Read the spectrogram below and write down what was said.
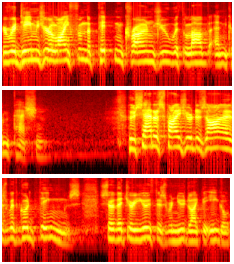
who redeems your life from the pit and crowns you with love and compassion who satisfies your desires with good things, so that your youth is renewed like the eagles.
